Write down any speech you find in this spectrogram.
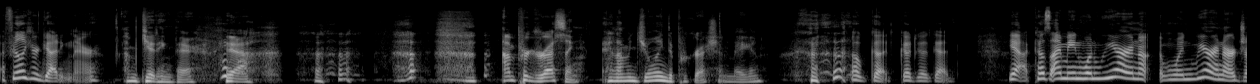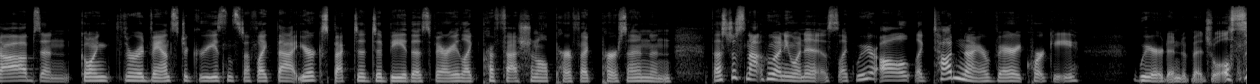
I feel like you're getting there. I'm getting there. Yeah. I'm progressing and I'm enjoying the progression, Megan. oh, good, good, good, good. Yeah, because I mean, when we are in when we are in our jobs and going through advanced degrees and stuff like that, you're expected to be this very like professional, perfect person, and that's just not who anyone is. Like we're all like Todd and I are very quirky, weird individuals.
